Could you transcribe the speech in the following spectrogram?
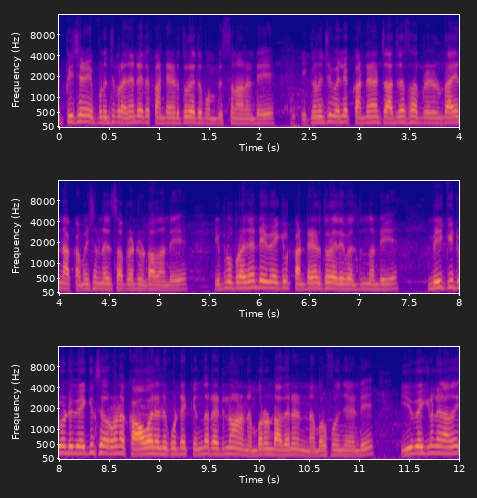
ఇప్పించిన ఇప్పటి నుంచి ప్రజెంట్ అయితే కంటైనర్తో అయితే పంపిస్తున్నానండి. ఇక్కడ నుంచి వెళ్ళి కంటైనర్ చార్జెస్ సపరేట్ ఉంటాయి నా కమిషన్ అనేది సపరేట్ ఉంటుందండి. ఇప్పుడు ప్రజెంట్ ఈ వెహికల్ కంటైనర్తో అయితే వెళ్తుందండి. మీకు ఇటువంటి వెహికల్స్ ఎవరైనా కావాలనుకుంటే కింద రెడ్డిలో నా నెంబర్ ఉంటుంది నేను నెంబర్ ఫోన్ చేయండి. ఈ వెహికల్ కాదు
